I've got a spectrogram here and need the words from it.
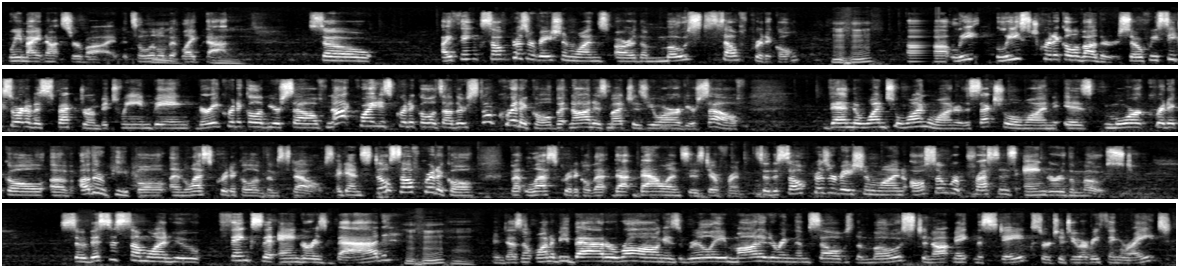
we might not survive. It's a little mm. bit like that. Mm. So I think self preservation ones are the most self critical Mm-hmm. Uh, le- least critical of others. So if we seek sort of a spectrum between being very critical of yourself, not quite as critical as others, still critical, but not as much as you are of yourself, then the one to one one or the sexual one is more critical of other people and less critical of themselves. Again, still self critical, but less critical. That, that balance is different. So the self preservation one also represses anger the most. So this is someone who thinks that anger is bad Mm-hmm. and doesn't want to be bad or wrong is really monitoring themselves the most to not make mistakes or to do everything right.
